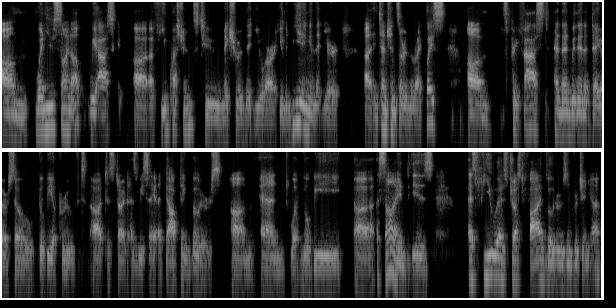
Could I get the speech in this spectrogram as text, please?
Um, when you sign up, we ask uh, a few questions to make sure that you are a human being and that your uh, intentions are in the right place. Um, it's pretty fast. And then within a day or so, you'll be approved uh, to start, as we say, adopting voters. Um, and what you'll be uh, assigned is as few as just five voters in Virginia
